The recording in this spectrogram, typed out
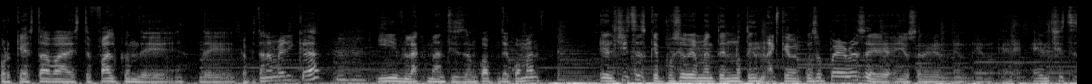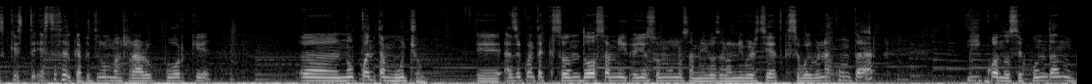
porque estaba este Falcon de, de Capitán América y Black Mantis de, de Aquaman. El chiste es que pues obviamente no tiene nada que ver con superhéroes, eh, ellos en- en- en- el chiste es que este, este es el capítulo más raro porque ah, no cuenta mucho. Eh, haz de cuenta que son dos amigos, ellos son unos amigos de la universidad que se vuelven a juntar y cuando se juntan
